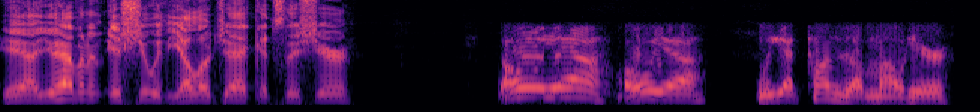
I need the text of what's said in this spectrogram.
Yeah, you having an issue with yellow jackets this year? Oh yeah, oh yeah. We got tons of them out here.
